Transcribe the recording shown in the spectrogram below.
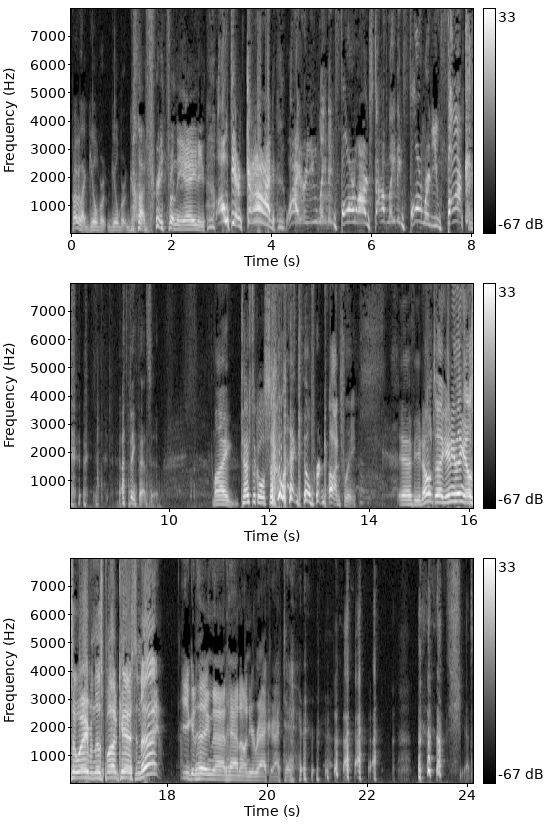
Probably like Gilbert Gilbert Gottfried from the 80s. Oh dear God! Why are you leaning forward? Stop leaning forward, you fuck! I think that's it. My testicles sound like Gilbert Gottfried. If you don't take anything else away from this podcast tonight, you can hang that hat on your rack right there. Shit.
